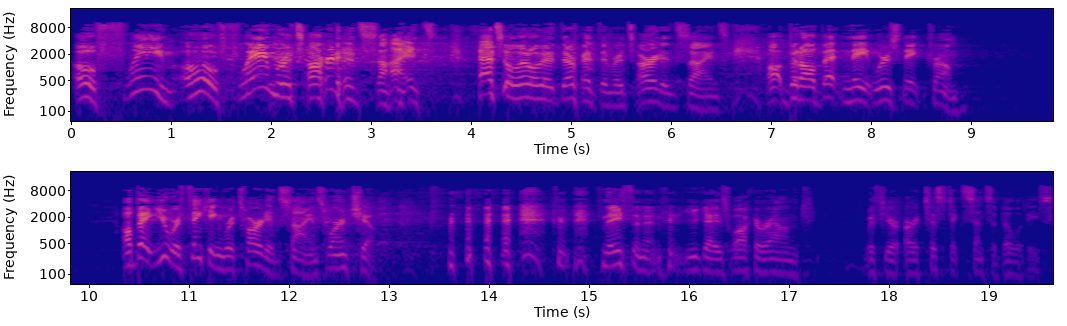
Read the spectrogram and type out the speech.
Oh, flame. Oh, flame retardant signs. That's a little bit different than retarded signs. Uh, but I'll bet Nate, where's Nate Crum? I'll bet you were thinking retarded signs, weren't you? Nathan and you guys walk around with your artistic sensibilities.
